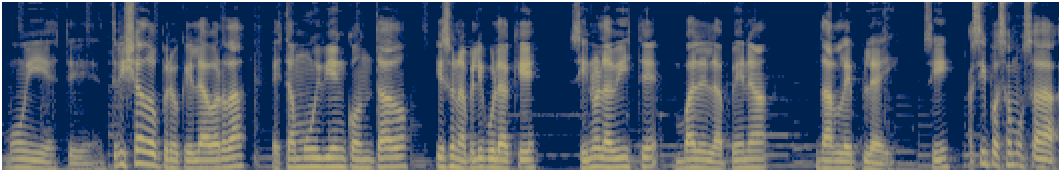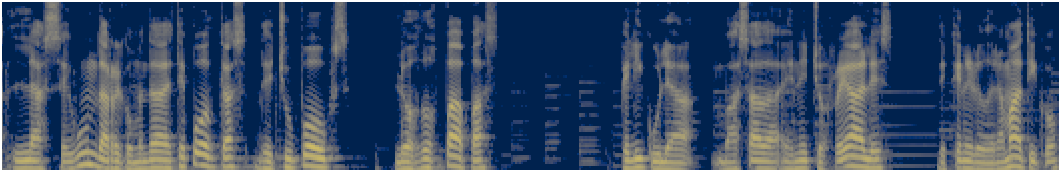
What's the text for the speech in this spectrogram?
muy este, trillado, pero que la verdad está muy bien contado. Y es una película que, si no la viste, vale la pena darle play. ¿sí? Así pasamos a la segunda recomendada de este podcast, de Two Popes, Los dos Papas, película basada en hechos reales, de género dramático.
